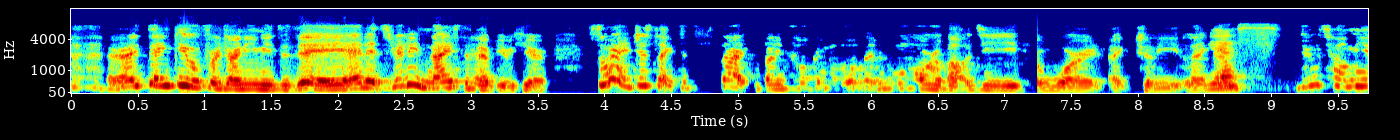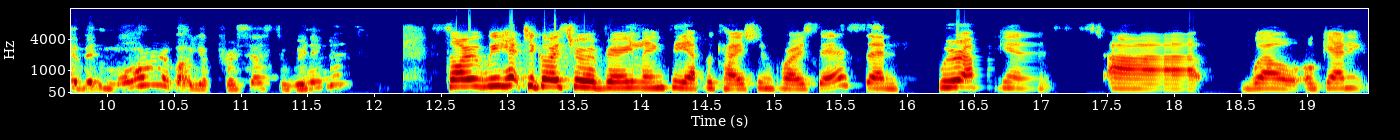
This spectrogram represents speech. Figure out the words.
All right, thank you for joining me today, and it's really nice to have you here. So I'd just like to start by talking a little bit more about the award, actually. Like, um, Yes. do tell me a bit more about your process to winning this. So we had to go through a very lengthy application process, and we were up against, uh, well, organic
